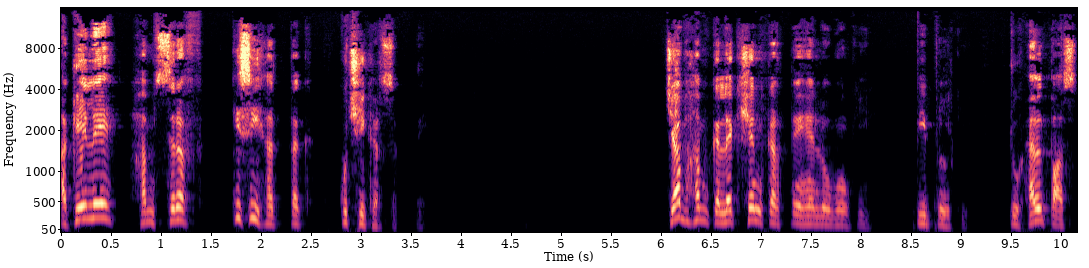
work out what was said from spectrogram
اکیلے ہم صرف کسی حد تک کچھ ہی کر سکتے۔ جب ہم کلیکشن کرتے ہیں لوگوں کی پیپل کی to help us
